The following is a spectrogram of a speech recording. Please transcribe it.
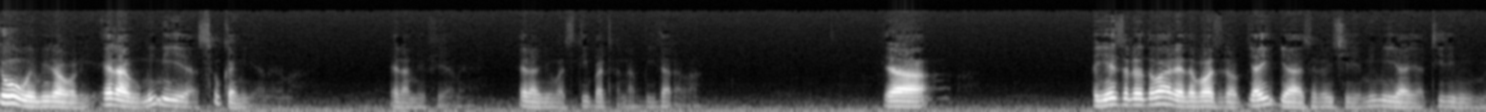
တိုးဝင်ပြီးတော့လေအဲ့ဒါကိုမိမိရဲ့ဆုတ်ကန်မိရမယ်အဲ့ဒါမျိုးဖြစ်ရမယ် အဲ့ဒါမျိုးမှာစတိပဋ္ဌာနာပြီးတတ်တာပါဒါအရင်စလို့သွားတဲ့သဘောဆိုတော့ပြိုင်ပြဆိုလို့ရှိရင်မိမိရရထိထိမိမ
